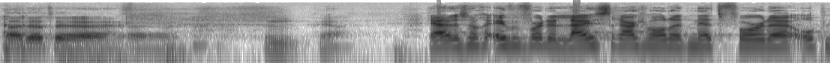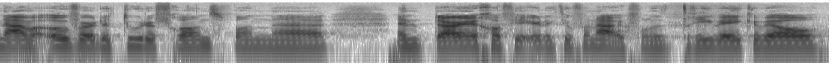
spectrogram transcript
Maar dat, Hm. ja. Ja, dus nog even voor de luisteraars. We hadden het net voor de opname over de Tour de France. Van, eh, en daarin gaf je eerlijk toe van... nou, ik vond het drie weken wel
